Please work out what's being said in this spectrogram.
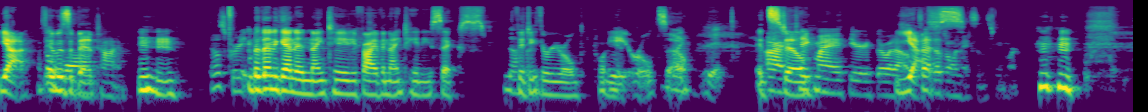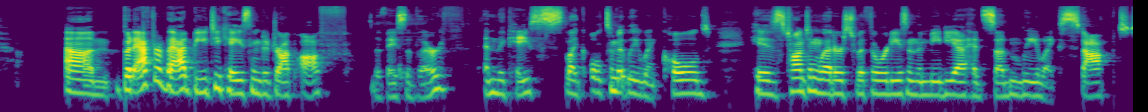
Yeah, That's it was a long bit. time. hmm That was great. But then again, in 1985 and 1986, 53 year old, 28 year old. So Like, it's All right, still. take my theory, throw it out. 'cause That doesn't really make sense anymore. um, but after that, BTK seemed to drop off the face of the earth, and the case like ultimately went cold. His taunting letters to authorities and the media had suddenly like stopped,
